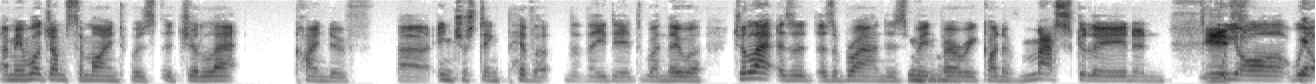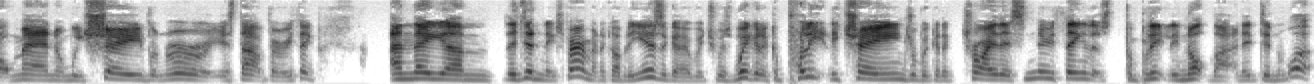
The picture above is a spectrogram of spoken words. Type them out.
I mean, what jumps to mind was the Gillette kind of uh, interesting pivot that they did when they were Gillette as a as a brand has been mm-hmm. very kind of masculine and yes. we are we yeah. are men and we shave and uh, it's that very thing. And they um they did an experiment a couple of years ago, which was we're going to completely change and we're going to try this new thing that's completely not that, and it didn't work.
